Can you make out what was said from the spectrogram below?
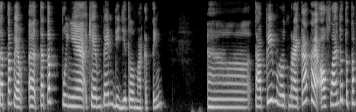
tetap ya uh, tetap punya campaign digital marketing uh, tapi menurut mereka kayak offline tuh tetap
